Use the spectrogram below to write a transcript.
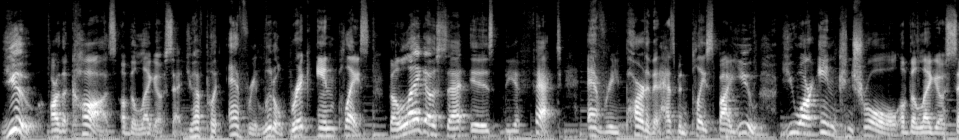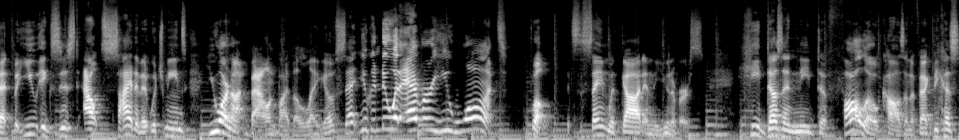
You are the cause of the Lego set. You have put every little brick in place. The Lego set is the effect. Every part of it has been placed by you. You are in control of the Lego set, but you exist outside of it, which means you are not bound by the Lego set. You can do whatever you want. Well, it's the same with God and the universe. He doesn't need to follow cause and effect because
